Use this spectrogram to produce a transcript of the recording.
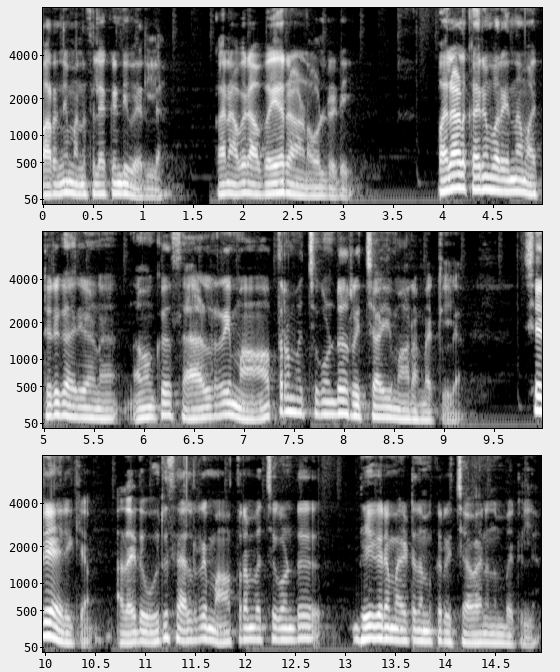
പറഞ്ഞ് മനസ്സിലാക്കേണ്ടി വരില്ല. കാരണം അവർ അവെയറാണ് ഓൾറെഡി പല ആൾക്കാരും പറയുന്ന മറ്റൊരു കാര്യമാണ് നമുക്ക് സാലറി മാത്രം വെച്ചുകൊണ്ട് റിച്ചായി മാറാൻ പറ്റില്ല. ശരിയായിരിക്കാം. അതായത് ഒരു സാലറി മാത്രം വെച്ചുകൊണ്ട് ഭീകരമായിട്ട് നമുക്ക് റിച്ച് ആവാനൊന്നും പറ്റില്ല.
